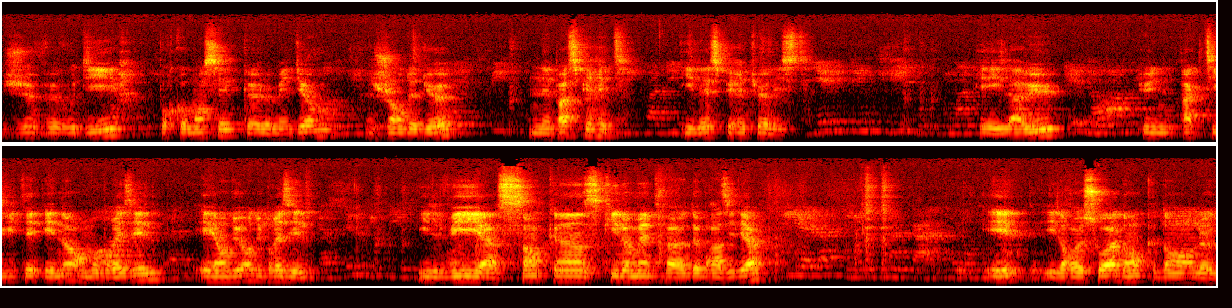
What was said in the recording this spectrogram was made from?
Je veux vous dire, pour commencer, que le médium Jean de Dieu n'est pas spirit, il est spiritualiste. Et il a eu une activité énorme au Brésil et en dehors du Brésil. Il vit à 115 km de Brasilia et il reçoit donc dans le,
